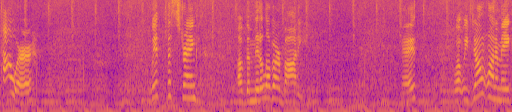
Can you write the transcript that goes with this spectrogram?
power with the strength of the middle of our body. Okay? What we don't wanna make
